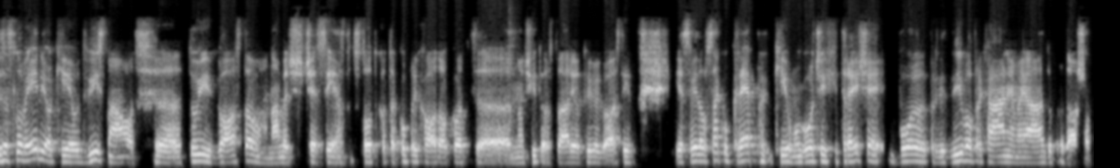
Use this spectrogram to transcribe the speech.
Za Slovenijo, ki je odvisna od uh, tujih gostov, namreč čez 70 odstotkov tako prihodov kot uh, nočitev ustvarijo tuji gosti, je seveda vsak ukrep, ki omogoči hitrejše, bolj predvidljivo prehajanje meja, dobrodošel.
